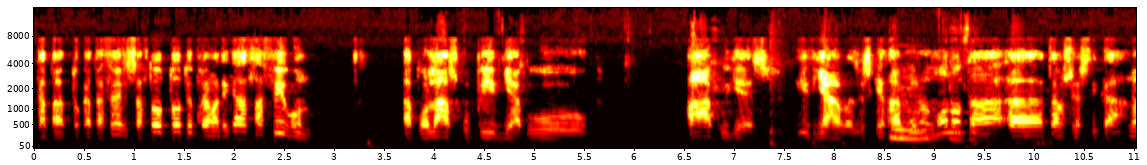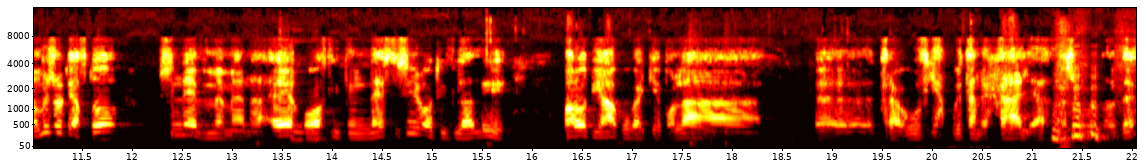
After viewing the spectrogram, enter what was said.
κατα, το καταφέρεις αυτό, τότε πραγματικά θα φύγουν τα πολλά σκουπίδια που άκουγες ή διάβαζες και θα μείνουν μόνο τα, τα ουσιαστικά. Νομίζω ότι αυτό συνέβη με μένα. Έχω αυτή την αίσθηση ότι δηλαδή παρότι άκουγα και πολλά ε, τραγούδια που ήταν χάλια, ας πούμε τότε.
